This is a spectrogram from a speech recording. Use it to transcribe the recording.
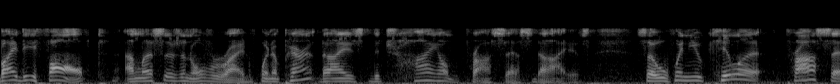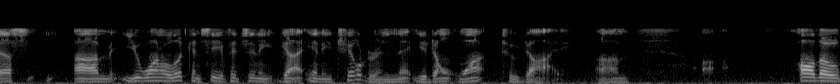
by default, unless there's an override, when a parent dies, the child process dies. So when you kill a process, um, you want to look and see if it's any got any children that you don't want to die. Um, although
